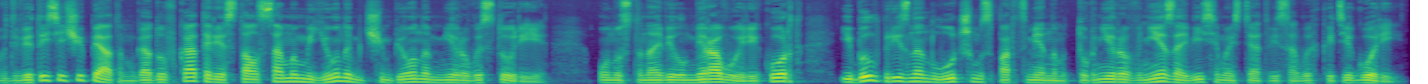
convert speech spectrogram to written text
в 2005 году в Катаре стал самым юным чемпионом мира в истории. Он установил мировой рекорд и был признан лучшим спортсменом турнира вне зависимости от весовых категорий.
